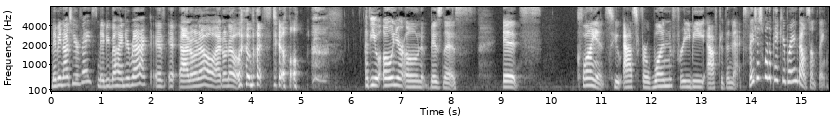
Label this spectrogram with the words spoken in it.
Maybe not to your face maybe behind your back. If, if i don't know i don't know but still. If you own your own business it's clients who ask for one freebie after the next. They just want to pick your brain about something.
